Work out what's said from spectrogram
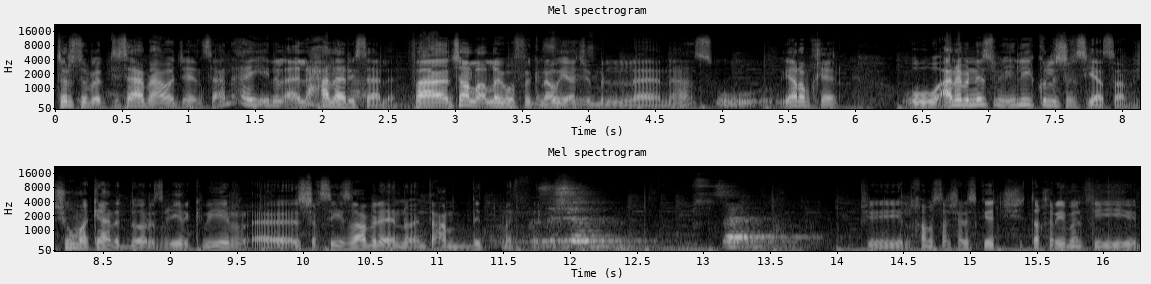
ترسم ابتسامة على وجه إنسان هي لحالها رسالة. فإن شاء الله الله يوفقنا ويعجب الناس ويا رب خير. وأنا بالنسبة لي كل الشخصيات صعبه شو ما كان الدور صغير كبير آه، الشخصيه صعبه لأنه انت عم بتمثل. في ال 15 سكتش تقريبا في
